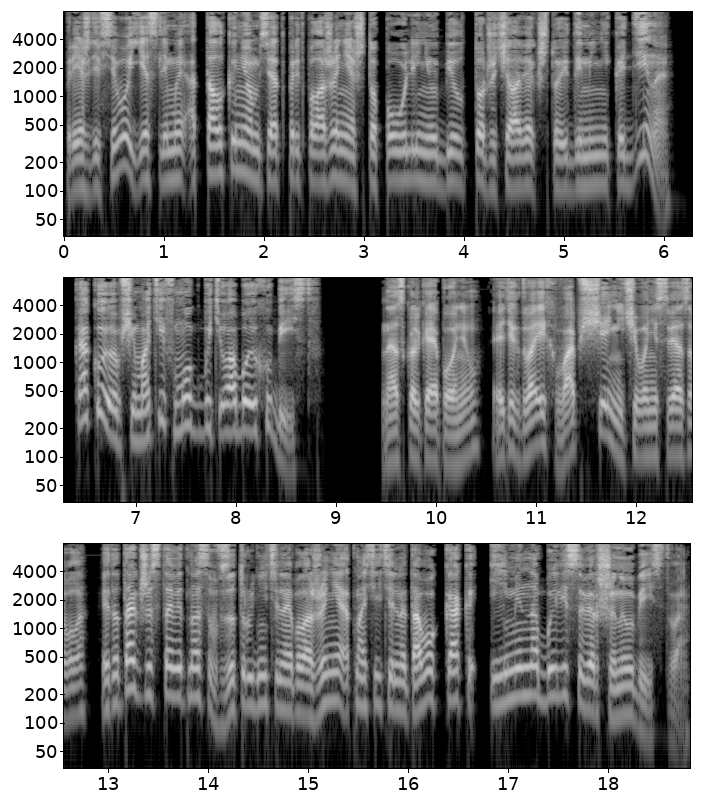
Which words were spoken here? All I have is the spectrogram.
Прежде всего, если мы оттолкнемся от предположения, что Паулини убил тот же человек, что и Доминика Дина, какой общий мотив мог быть у обоих убийств? Насколько я понял, этих двоих вообще ничего не связывало. Это также ставит нас в затруднительное положение относительно того, как именно были совершены убийства.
